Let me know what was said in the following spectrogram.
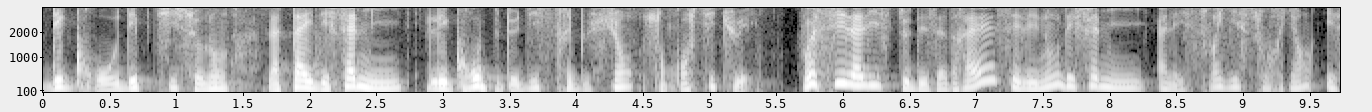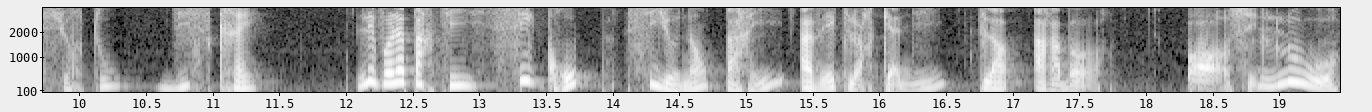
des gros, des petits selon la taille des familles, les groupes de distribution sont constitués. Voici la liste des adresses et les noms des familles. Allez, soyez souriants et surtout discrets. Les voilà partis, six groupes sillonnant Paris avec leur caddie plein à rabord. Oh, c'est lourd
